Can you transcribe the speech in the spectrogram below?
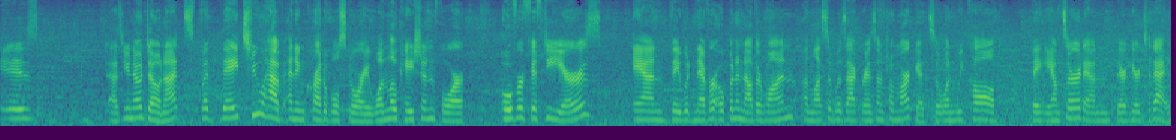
is, as you know, donuts, but they too have an incredible story. One location for over 50 years, and they would never open another one unless it was at Grand Central Market. So when we called, they answered, and they're here today.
